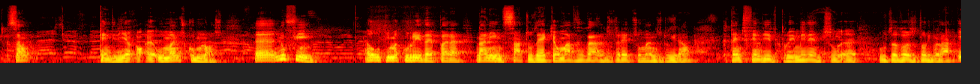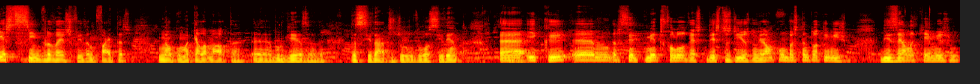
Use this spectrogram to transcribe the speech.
que são, quem diria, humanos como nós. no fim, a última corrida é para Nanin Satudeh, que é uma advogada dos direitos humanos do Irão, que tem defendido proeminentes uh, lutadores da liberdade. Estes sim, verdadeiros freedom fighters, não como aquela malta uh, burguesa das cidades do, do Ocidente. Uh, e que um, recentemente falou deste, destes dias no Irão com bastante otimismo. Diz ela que é mesmo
